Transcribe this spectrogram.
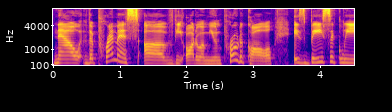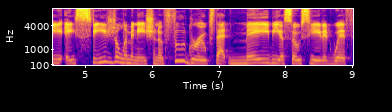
Now, the premise of the autoimmune protocol is basically a staged elimination of food groups that may be associated with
